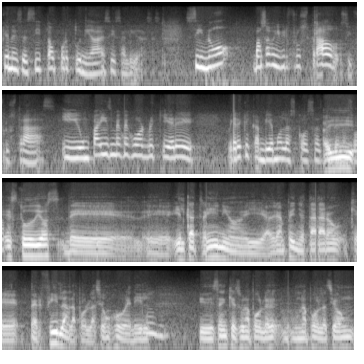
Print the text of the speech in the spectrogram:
que necesita oportunidades y salidas. Si no, vamos a vivir frustrados y frustradas. Y un país mejor requiere quiere que cambiemos las cosas. Hay estudios de eh, Ilka y Adrián Peñataro que perfilan la población juvenil y dicen que es una, una población,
